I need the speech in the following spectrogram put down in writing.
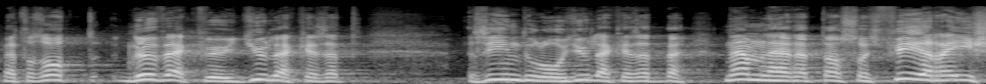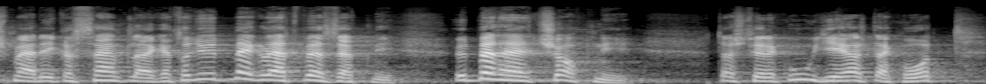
mert az ott növekvő gyülekezet, az induló gyülekezetben nem lehetett az, hogy félreismerjék a szent lelket, hogy őt meg lehet vezetni, őt be lehet csapni. Testvérek úgy éltek ott,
